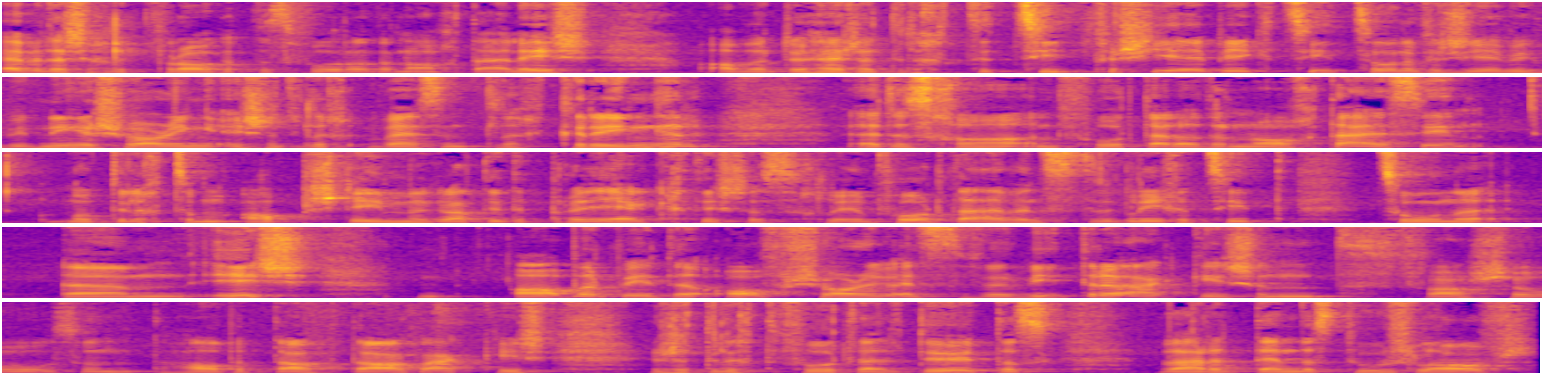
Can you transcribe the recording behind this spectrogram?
Eben, das ist ein bisschen die Frage, ob das Vor- oder Nachteil ist. Aber du hast natürlich die Zeitverschiebung, die Zeitzonenverschiebung bei Nearshoring ist natürlich wesentlich geringer. Äh, das kann ein Vorteil oder ein Nachteil sein natürlich zum Abstimmen, gerade in den Projekten, ist das ein, bisschen ein Vorteil, wenn es in der gleichen Zeitzone ähm, ist. Aber bei der Offshoring, wenn es dafür weiter weg ist und fast schon so einen halben Tag, Tag weg ist, ist natürlich der Vorteil dort, dass währenddem du schlafst,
